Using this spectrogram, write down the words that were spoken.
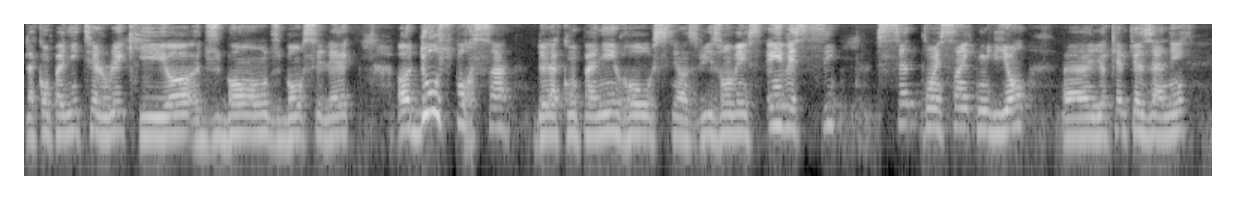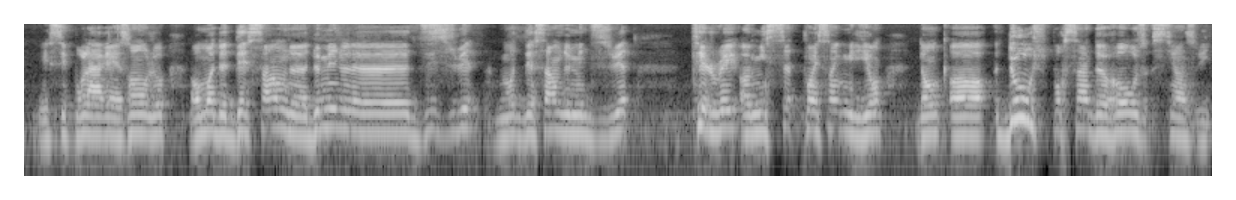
la compagnie Tilray qui a du bon, du bon select, a 12% de la compagnie Rose Science Vie. Ils ont investi 7,5 millions euh, il y a quelques années. Et c'est pour la raison, là, au mois de décembre 2018, mois de décembre 2018, Tilray a mis 7,5 millions donc, à 12% de Rose Science Vie.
